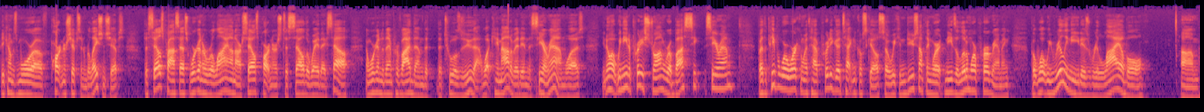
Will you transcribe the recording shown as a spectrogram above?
becomes more of partnerships and relationships. The sales process, we're going to rely on our sales partners to sell the way they sell, and we're going to then provide them the, the tools to do that. What came out of it in the CRM was, you know what, we need a pretty strong, robust C- CRM, but the people we're working with have pretty good technical skills, so we can do something where it needs a little more programming, but what we really need is reliable um,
